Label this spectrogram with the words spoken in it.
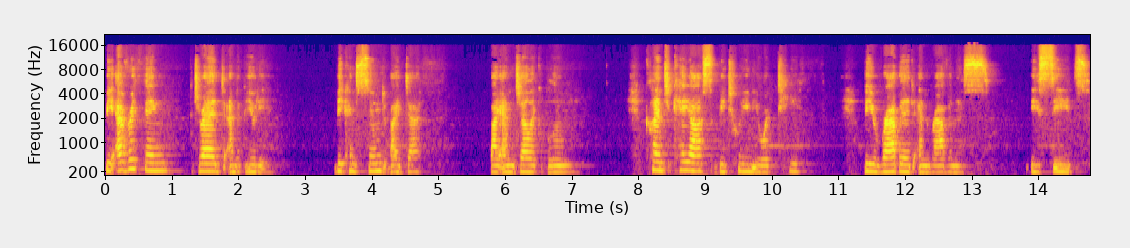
Be everything, dread and beauty. Be consumed by death, by angelic bloom. Clench chaos between your teeth be rabid and ravenous, be seeds,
